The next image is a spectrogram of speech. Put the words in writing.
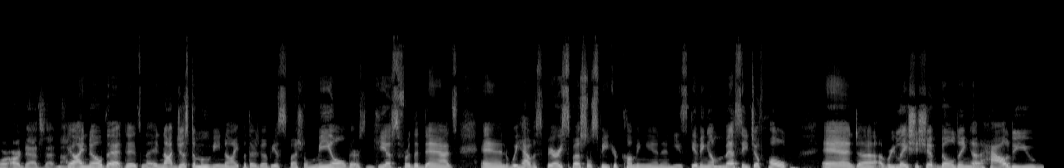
for our dads that night. Yeah, I know that it's not just a movie night, but there's going to be a special meal. There's gifts for the dads, and we have a very special speaker coming in, and he's giving a message of hope and uh, relationship building. Uh, how do you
